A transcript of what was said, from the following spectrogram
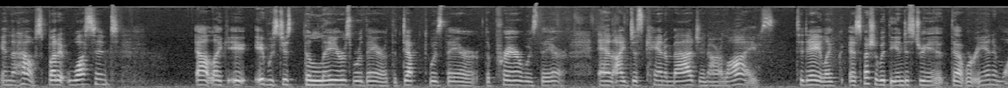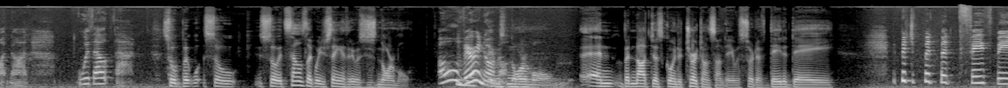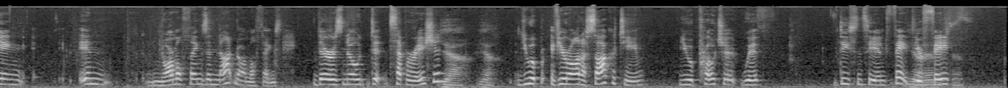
in the house, but it wasn't uh, like it, it was just the layers were there, the depth was there, the prayer was there. And I just can't imagine our lives today, like, especially with the industry that we're in and whatnot, without that. So, but so so it sounds like what you're saying is that it was just normal. Oh, very normal. It was normal, and but not just going to church on Sunday. It was sort of day to day. But, but, but faith being in normal things and not normal things, there's no di- separation. Yeah, yeah. You, ap- if you're on a soccer team, you approach it with decency and faith. Yeah, Your I faith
